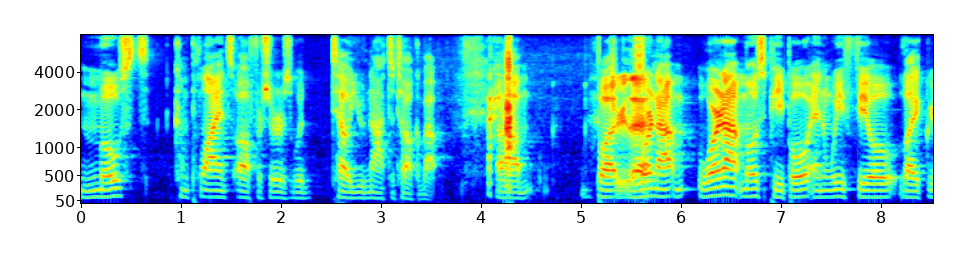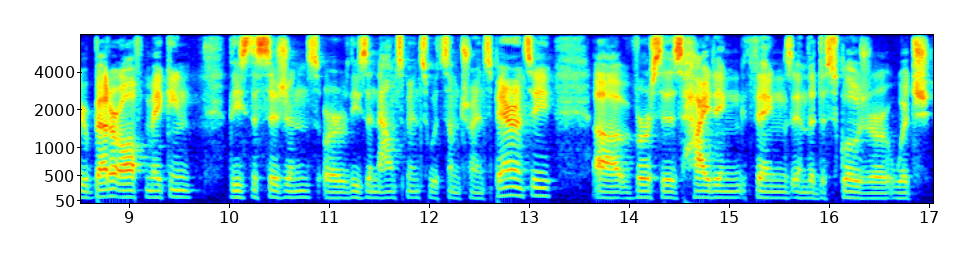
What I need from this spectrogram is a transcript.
most compliance officers would tell you not to talk about. Um, but we're not we're not most people, and we feel like you're better off making these decisions or these announcements with some transparency uh, versus hiding things in the disclosure, which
